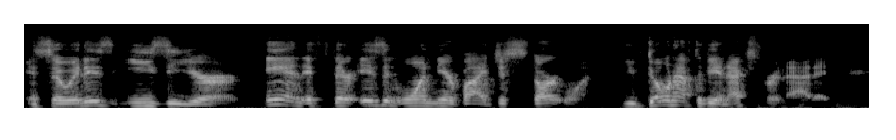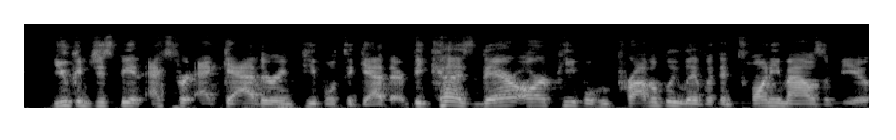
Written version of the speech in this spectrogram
And so it is easier. And if there isn't one nearby, just start one. You don't have to be an expert at it. You could just be an expert at gathering people together because there are people who probably live within 20 miles of you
